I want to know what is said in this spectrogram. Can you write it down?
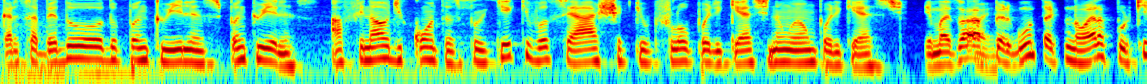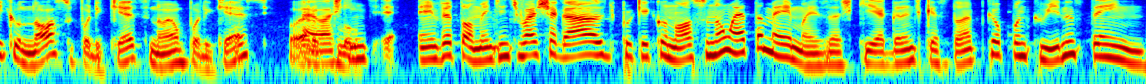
Quero saber do, do Punk Williams. Punk Williams, afinal de contas, por que que você acha que o Flow Podcast não é um podcast? E Mas a pergunta não era por que, que o nosso podcast não é um podcast? Ou É, eu acho que Flow? é, eventualmente a gente vai chegar de por que que o nosso não é também, mas acho que a grande questão é porque o Punk Williams tem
